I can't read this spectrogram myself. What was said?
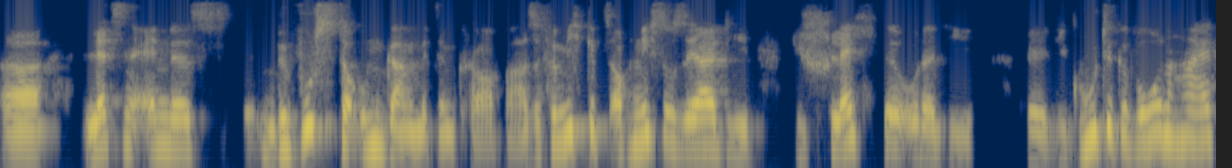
Äh, letzten Endes bewusster Umgang mit dem Körper. Also für mich gibt es auch nicht so sehr die, die schlechte oder die die gute Gewohnheit,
